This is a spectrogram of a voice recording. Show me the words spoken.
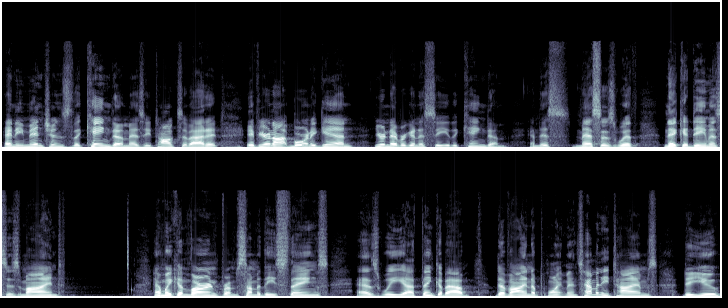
and he mentions the kingdom as he talks about it. If you're not born again, you're never going to see the kingdom. And this messes with Nicodemus's mind. And we can learn from some of these things as we uh, think about divine appointments. How many times do you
